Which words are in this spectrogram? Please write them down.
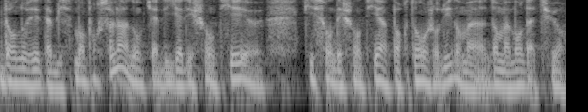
dans nos établissements pour cela. Donc il y a des, il y a des chantiers euh, qui sont des chantiers importants aujourd'hui dans ma, dans ma mandature.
